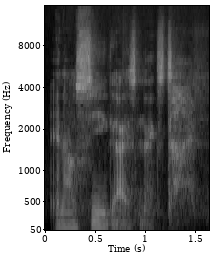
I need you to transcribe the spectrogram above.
and I'll see you guys next time.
